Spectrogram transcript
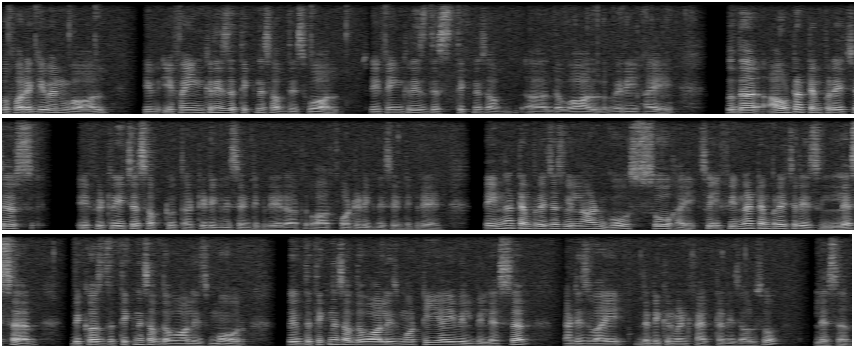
So for a given wall if, if i increase the thickness of this wall so if i increase this thickness of uh, the wall very high so the outer temperatures if it reaches up to 30 degrees centigrade or, or 40 degrees centigrade the inner temperatures will not go so high. So if inner temperature is lesser because the thickness of the wall is more, so if the thickness of the wall is more, Ti will be lesser. That is why the decrement factor is also lesser.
